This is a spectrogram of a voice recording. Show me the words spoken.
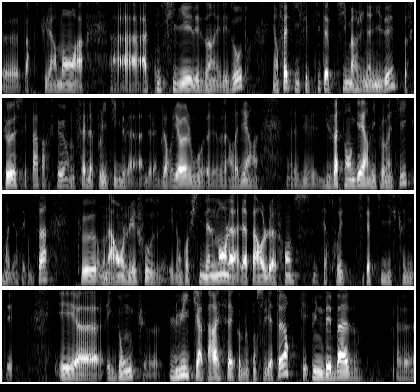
euh, particulièrement à, concilier les uns et les autres. Et en fait, il s'est petit à petit marginalisé parce que ce n'est pas parce qu'on fait de la politique de la, gloriole ou, on va dire, du, va-t-en-guerre diplomatique, on va dire c'est comme ça, qu'on arrange les choses. Et donc finalement, la parole de la France s'est retrouvée petit à petit discréditée. Euh, et, donc, euh, lui qui apparaissait comme le conciliateur, qui est une des bases euh,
